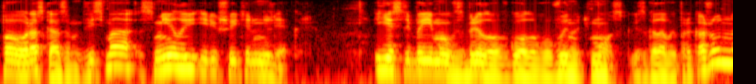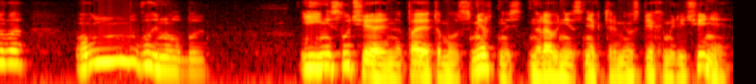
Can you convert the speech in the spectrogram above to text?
по рассказам, весьма смелый и решительный лекарь. И если бы ему взбрело в голову вынуть мозг из головы прокаженного, он вынул бы. И не случайно, поэтому смертность, наравне с некоторыми успехами лечения,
